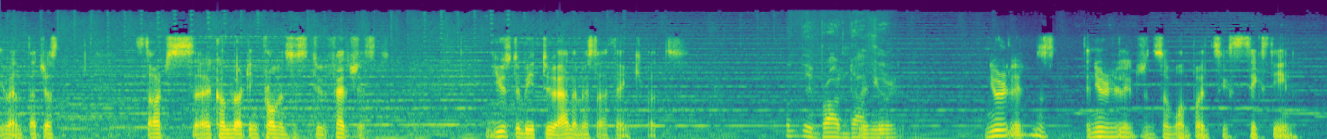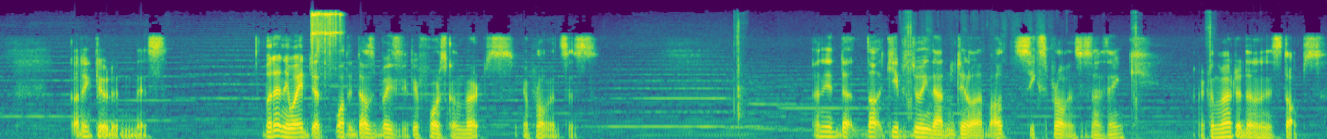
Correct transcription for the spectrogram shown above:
event that just starts uh, converting provinces to fetishist. Used to be to animist, I think, but They broadened the out. new, new religions, the new religions of 1.16 got included in this. But anyway, just what it does basically force converts your provinces, and it do, do- keeps doing that until about six provinces, I think, are converted, and then it stops.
